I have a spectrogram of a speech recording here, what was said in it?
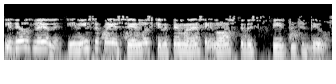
e Deus nele. E nisso conhecemos que ele permanece em nós pelo Espírito de Deus.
